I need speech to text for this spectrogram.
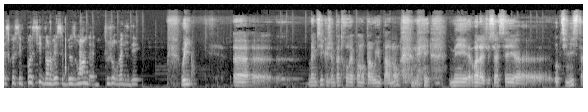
Est-ce que c'est possible d'enlever ce besoin d'être toujours validé? Oui. Euh, même si que j'aime pas trop répondre par oui ou par non, mais, voilà, je suis assez euh, optimiste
